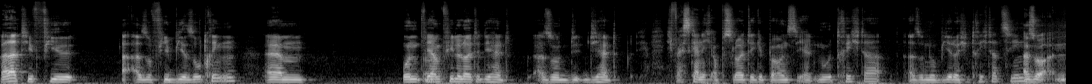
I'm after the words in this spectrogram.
relativ viel, also viel Bier so trinken. Ähm, und wir Ja. haben viele Leute, die halt, also die, die halt, ich weiß gar nicht, ob es Leute gibt bei uns, die halt nur Trichter, also nur Bier durch den Trichter ziehen. Also an,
